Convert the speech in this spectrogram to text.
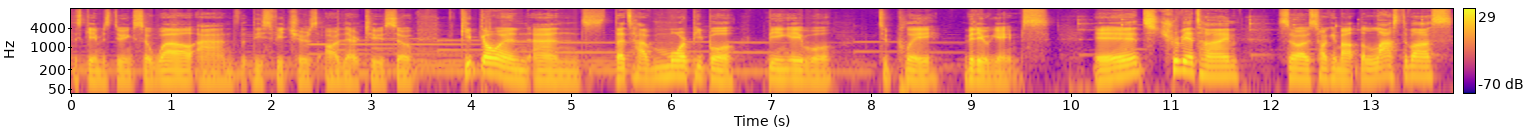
this game is doing so well and that these features are there too. So, keep going and let's have more people being able to play video games. It's trivia time. So, I was talking about The Last of Us.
